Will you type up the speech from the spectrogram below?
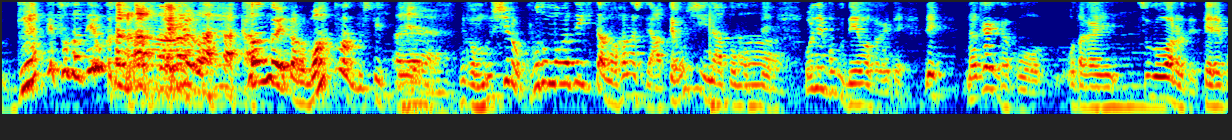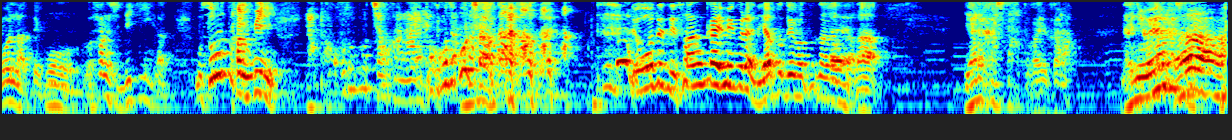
どうやって育てようかなとかいろいろ考えたらワクワクしてきて、えなんかむしろ子供ができたの話であってほしいなと思ってそれで僕電話かけてで何回かこうお互い都合悪くてテレコになってこう、話できんかってもうそのたんびにやっぱ子供ちゃうかなやっぱ子供ちゃうかなで思ってて3回目ぐらいでやっと電話つながったら「やらかした」とか言うから「何をやらかした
